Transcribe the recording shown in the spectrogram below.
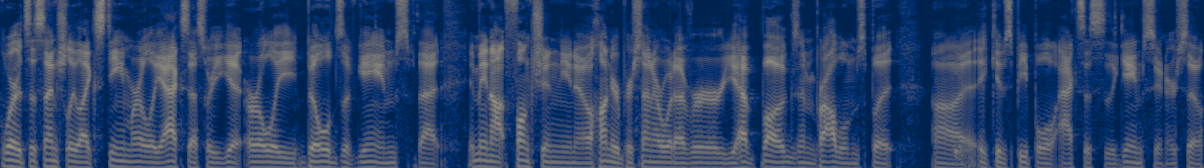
where it's essentially like Steam early access, where you get early builds of games that it may not function, you know, 100% or whatever, or you have bugs and problems, but uh, it gives people access to the game sooner. So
